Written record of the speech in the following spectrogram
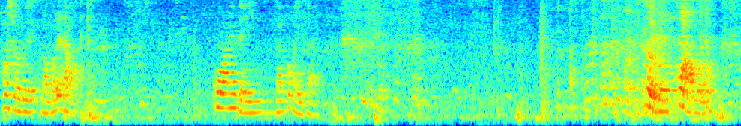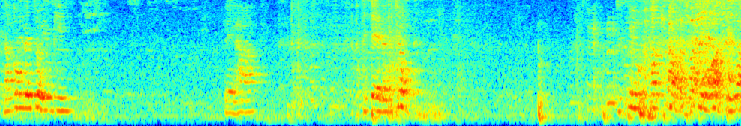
好笑嘞，嘛无咧读，歌咧袂，人讲会使。做无挂无，人讲要做游戏，白下，一地两种，一对我操，一对我丢啊！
